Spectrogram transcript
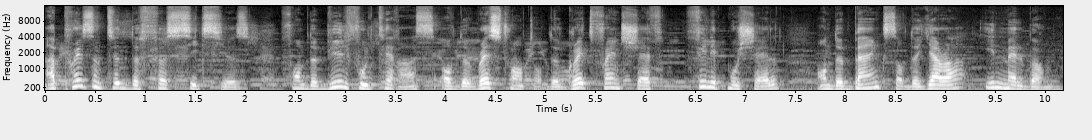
I presented the first six years from the beautiful terrace of the restaurant of the great French chef Philippe Mouchel on the banks of the Yarra in Melbourne.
